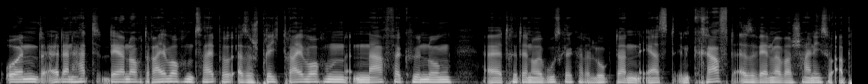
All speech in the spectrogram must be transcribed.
und äh, dann hat der noch drei Wochen Zeit, also sprich drei Wochen nach Verkündung äh, tritt der neue Bußgeldkatalog dann erst in Kraft. Also werden wir wahrscheinlich so ab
